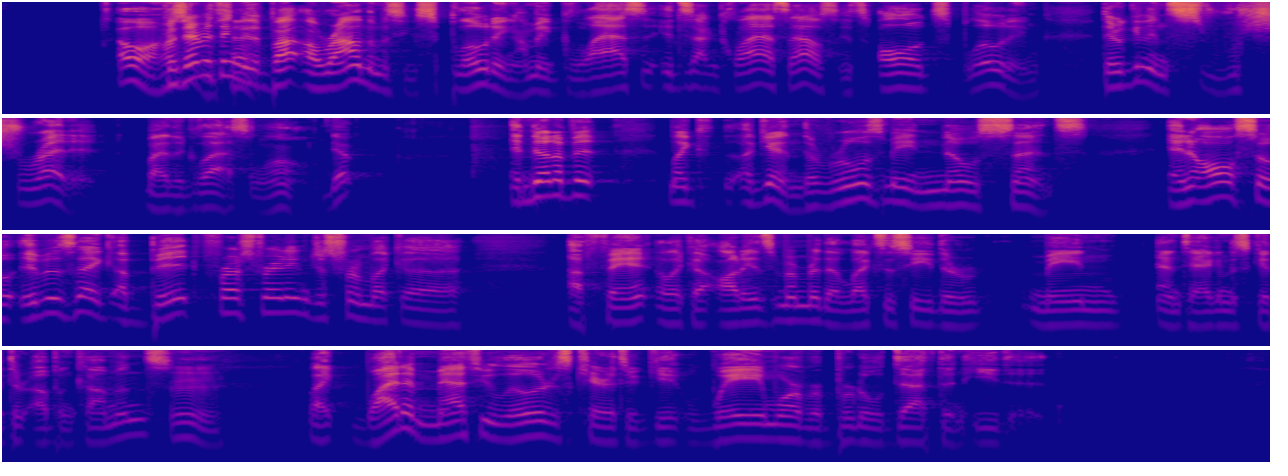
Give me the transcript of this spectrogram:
Oh, Because everything about, around them is exploding. I mean, glass. It's a glass house. It's all exploding. They're getting shredded by the glass alone. Yep. And none of it, like again, the rules made no sense. And also, it was like a bit frustrating, just from like a a fan, like an audience member that likes to see their main antagonists get their up and comings. like, why did Matthew Lillard's character get way more of a brutal death than he did?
